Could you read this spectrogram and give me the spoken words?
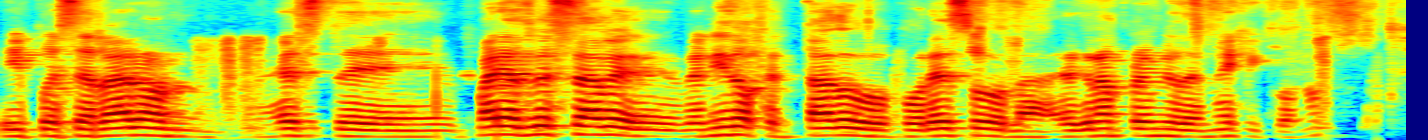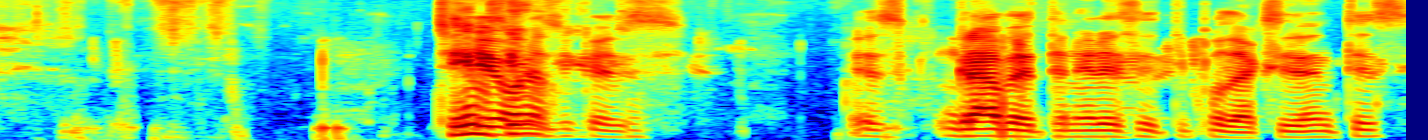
y pues cerraron, este, varias veces ha ve- venido afectado por eso la- el Gran Premio de México, ¿no? Sí, Sí, ahora sí que es, es grave tener ese tipo de accidentes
